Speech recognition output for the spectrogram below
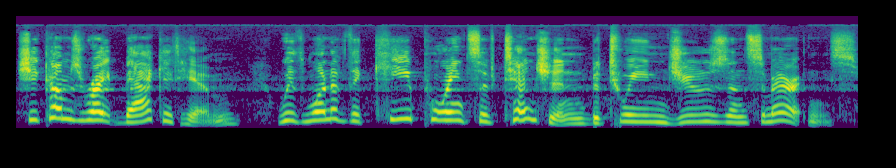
She comes right back at him with one of the key points of tension between Jews and Samaritans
